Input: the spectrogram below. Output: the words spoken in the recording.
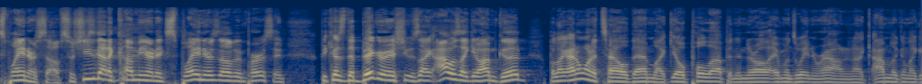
explain herself. So she's got to come here and explain herself in person because the bigger issue is like, I was like, you know, I'm good, but like, I don't want to tell them, like, yo, pull up. And then they're all, everyone's waiting around. And like, I'm looking like, a,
